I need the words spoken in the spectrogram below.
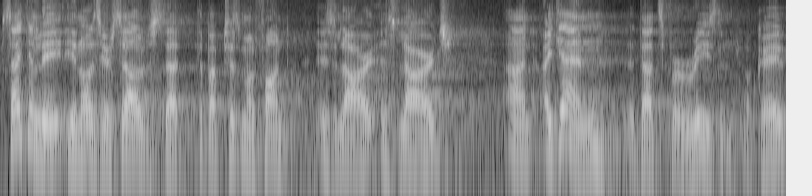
Secondly, you notice yourselves that the baptismal font is, lar- is large, and again, that's for a reason, okay?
